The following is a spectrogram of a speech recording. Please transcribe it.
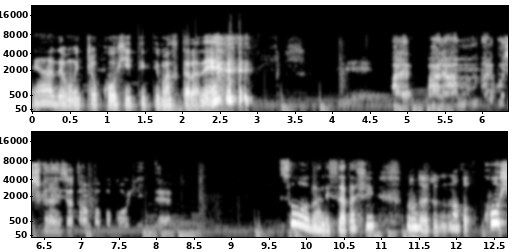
いや、でも一応コーヒーって言ってますからね。あれ、あれあんまり美味しくないんですよ、タンポポコーヒーって。そうなんです。私、飲んだと、なんか、コーヒ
